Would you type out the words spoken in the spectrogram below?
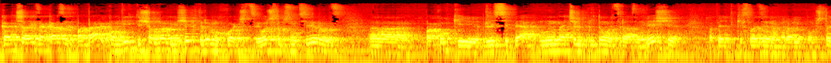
когда человек заказывает подарок, он видит еще много вещей, которые ему хочется. И вот чтобы смотивировать э, покупки для себя, мы начали придумывать разные вещи, опять-таки с Владимиром Миролюбовым, что,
